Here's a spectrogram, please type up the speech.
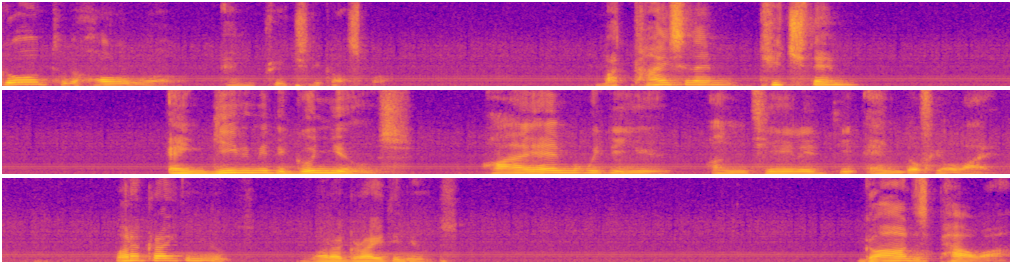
Go to the whole world and preach the gospel. Baptize them, teach them, and give me the good news. I am with you until the end of your life. What a great news. What a great news. God's power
